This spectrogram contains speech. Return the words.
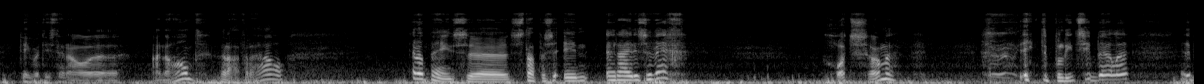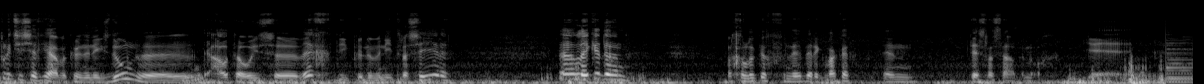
Ik denk, wat is er nou uh, aan de hand? Raar verhaal. En opeens uh, stappen ze in en rijden ze weg. Godsamme. ik de politie bellen. En de politie zegt, ja, we kunnen niks doen. de auto is weg, die kunnen we niet traceren. Nou, lekker dan. Maar gelukkig werd ik wakker en Tesla staat er nog. Yeah.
